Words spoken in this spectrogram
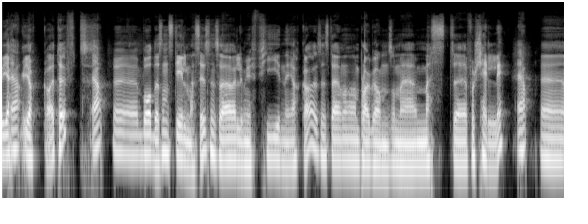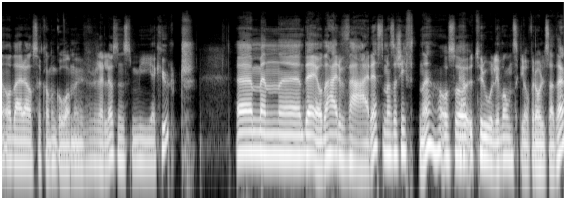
Jak Ja. Jakka er tøft. Ja. Eh, Både sånn stilmessig syns jeg er veldig mye fine jakker. Jeg syns det er en av de plaggene som er mest uh, forskjellig, Ja. uh, og der jeg også kan gå med mye forskjellig og syns mye er kult. Men det er jo det her været som er så skiftende, og så utrolig vanskelig å forholde seg til.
